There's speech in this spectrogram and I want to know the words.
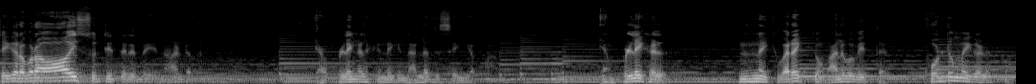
செய்கிறவராய் சுற்றி தெரிந்த என் ஆண்டவர். என் பிள்ளைங்களுக்கு இன்னைக்கு நல்லது செய்யப்பா. என் பிள்ளைகள் இன்னைக்கு வரைக்கும் அனுபவித்த கொடுமைகளுக்கும்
